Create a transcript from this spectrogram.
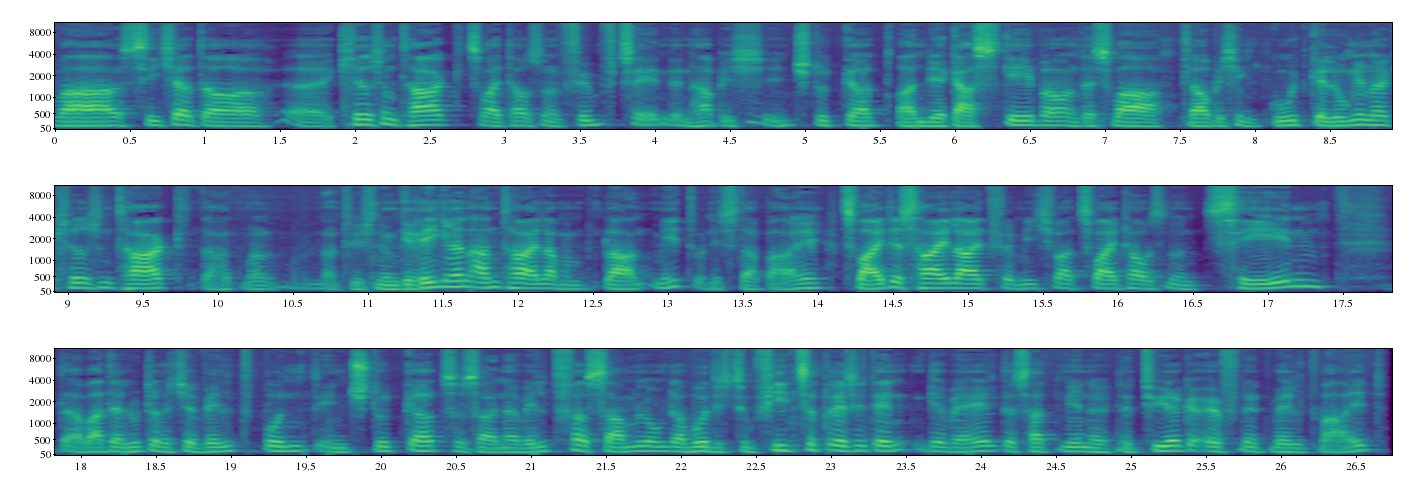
war sicher der äh, Kirchentag 2015. Den habe ich in Stuttgart, waren wir Gastgeber und das war, glaube ich, ein gut gelungener Kirchentag. Da hat man natürlich nur einen geringeren Anteil, aber man plant mit und ist dabei. Zweites Highlight für mich war 2010. Da war der Lutherische Weltbund in Stuttgart zu seiner Weltversammlung. Da wurde ich zum Vizepräsidenten gewählt. Das hat mir eine, eine Tür geöffnet weltweit.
